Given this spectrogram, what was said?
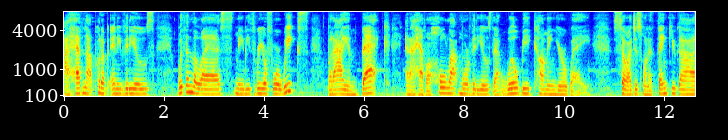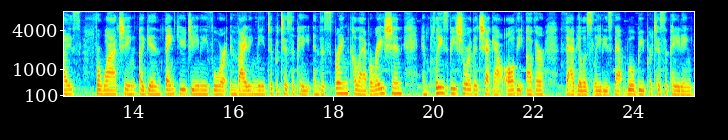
i have not put up any videos within the last maybe three or four weeks but i am back and I have a whole lot more videos that will be coming your way. So I just want to thank you guys for watching. Again, thank you, Jeannie, for inviting me to participate in the spring collaboration. And please be sure to check out all the other fabulous ladies that will be participating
